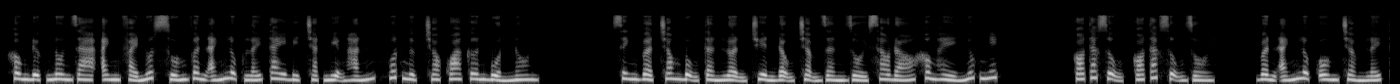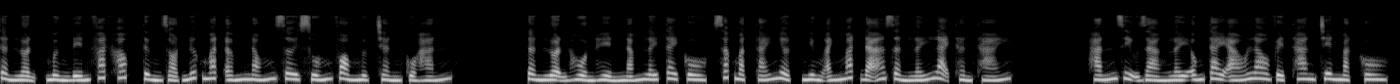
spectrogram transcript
Không được nôn ra anh phải nuốt xuống Vân Ánh Lục lấy tay bịt chặt miệng hắn, vuốt ngực cho qua cơn buồn nôn. Sinh vật trong bụng tần luận chuyển động chậm dần rồi sau đó không hề nhúc nhích. Có tác dụng, có tác dụng rồi. Vân Ánh Lục ôm chầm lấy tần luận, mừng đến phát khóc, từng giọt nước mắt ấm nóng rơi xuống vòng ngực trần của hắn. Tần luận hồn hển nắm lấy tay cô, sắc mặt tái nhợt nhưng ánh mắt đã dần lấy lại thần thái. Hắn dịu dàng lấy ống tay áo lau vệt than trên mặt cô.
